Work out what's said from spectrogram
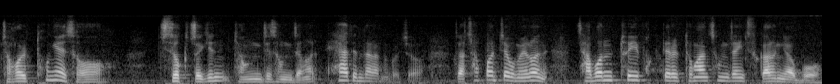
저걸 통해서 지속적인 경제 성장을 해야 된다는 거죠. 자, 첫 번째 보면은 자본 투입 확대를 통한 성장이 지속 가능 여부.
